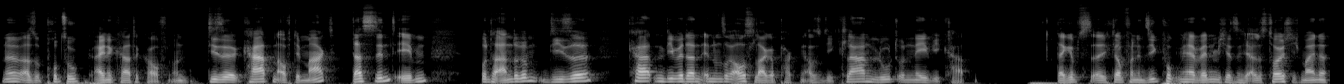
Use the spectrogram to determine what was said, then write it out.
Ne? Also pro Zug eine Karte kaufen. Und diese Karten auf dem Markt, das sind eben unter anderem diese Karten, die wir dann in unsere Auslage packen. Also die Clan, Loot und Navy-Karten. Da gibt es, äh, ich glaube, von den Siegpunkten her, wenn mich jetzt nicht alles täuscht, ich meine,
